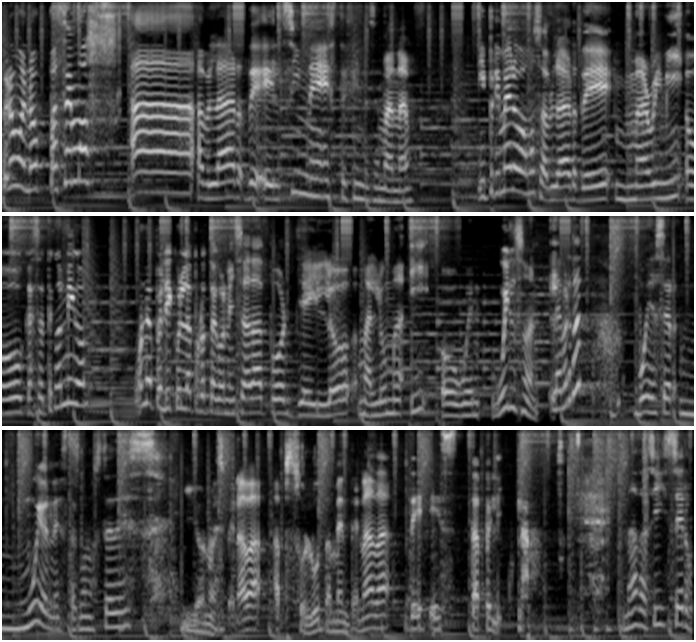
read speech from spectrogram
Pero bueno, pasemos a hablar del cine este fin de semana. Y primero vamos a hablar de Marry Me o Cásate conmigo, una película protagonizada por J-Lo, Maluma y Owen Wilson. La verdad, voy a ser muy honesta con ustedes, yo no esperaba absolutamente nada de esta película. Nada, sí, cero.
